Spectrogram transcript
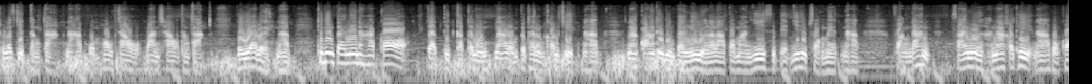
ธุรกิจต่างๆนะครับ ผมห้องเช่าบ้านเช่าต่างๆเยอะแยะเลยนะครับ ที่ดินแปลงนี้นะครับก็จะติดกับถนนนะครับผมเป็นถนนคอนกรีตนะครับหน้ากว้างที่ดินแปลงนี้อยู่ราวๆประมาณ 21-22 เมตรนะครับ ฝั่งด้านซ้ายมือหันหน้าเข้าที่นะครับ ผมก็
